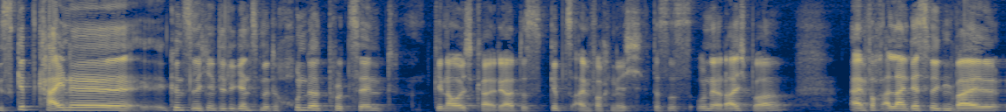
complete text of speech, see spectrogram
es gibt keine künstliche Intelligenz mit 100% Genauigkeit. Ja, das gibt es einfach nicht. Das ist unerreichbar. Einfach allein deswegen, weil,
